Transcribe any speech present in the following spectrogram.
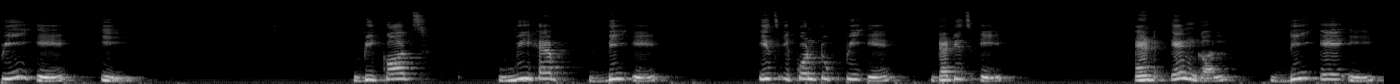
PAE because we have DA is equal to PA that is A and angle DAE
